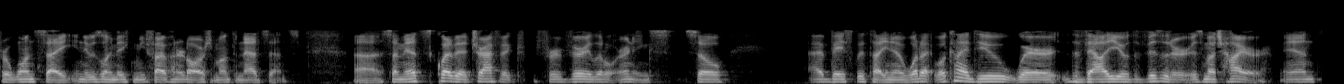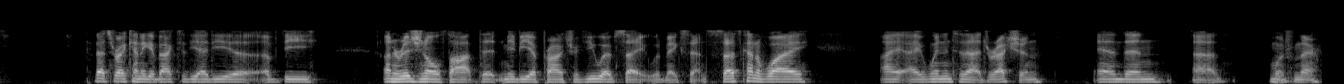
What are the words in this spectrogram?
for one site, and it was only making me $500 a month in AdSense. Uh, so I mean, that's quite a bit of traffic for very little earnings. So I basically thought, you know, what what can I do where the value of the visitor is much higher, and that's where I kind of get back to the idea of the unoriginal thought that maybe a product review website would make sense. So that's kind of why I, I went into that direction, and then uh, went from there.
